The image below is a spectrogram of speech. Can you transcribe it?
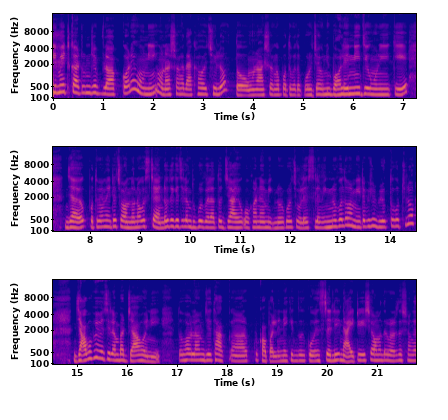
লিমিট কার্টুন যে ব্লগ করে উনি ওনার সঙ্গে দেখা হয়েছিল। তো ওনার সঙ্গে প্রথমে তো পরিচয় উনি বলেননি যে উনি কে। যাই হোক, প্রথমে আমি এটা চন্দননগর স্ট্যান্ডেও দেখেছিলাম দুপুরবেলা। তো যাই হোক, ওখানে আমি ইগনোর করে চলে এসেছিলাম। ইগনোর বলতে আমার মেয়েটা ভীষণ বিরক্ত করছিল। যাব ভেবেছিলাম বাট যা হয়নি। তো ভাবলাম যে থাক, আর কপালে নেই। কিন্তু কোইন্সটেন্টলি নাইটে এসে আমাদের ওনাদের সঙ্গে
